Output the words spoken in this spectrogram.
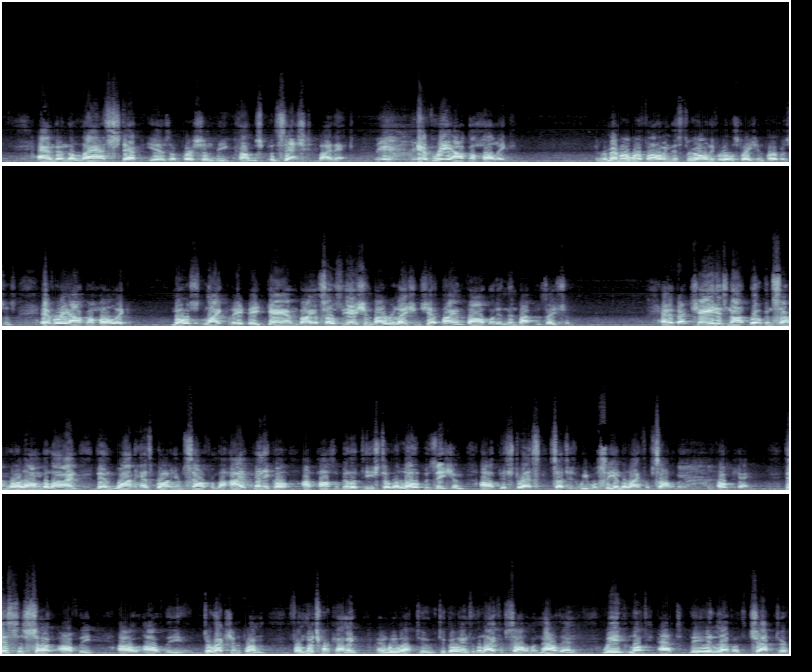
And then the last step is a person becomes possessed by that. Every alcoholic, and remember we're following this through only for illustration purposes, every alcoholic most likely began by association, by relationship, by involvement, and then by possession. And if that chain is not broken somewhere along the line, then one has brought himself from the high pinnacle of possibilities to the low position of distress, such as we will see in the life of Solomon. Okay, this is sort of the of, of the direction from from which we're coming, and we want to, to go into the life of Solomon. Now then, we look at the 11th chapter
